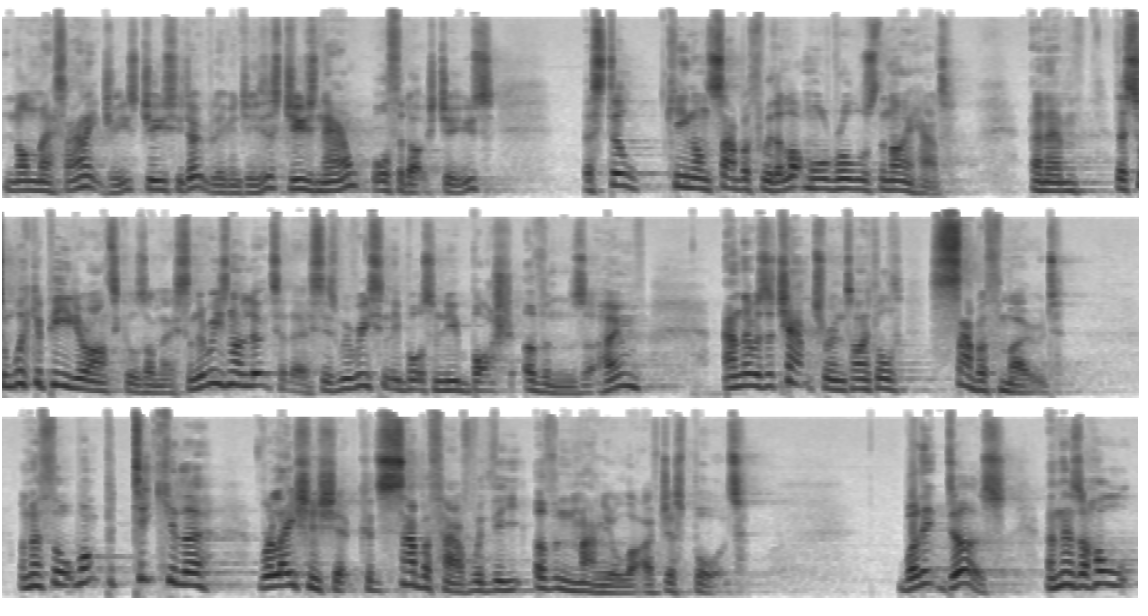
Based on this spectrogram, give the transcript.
non Messianic Jews, Jews who don't believe in Jesus, Jews now, Orthodox Jews, are still keen on Sabbath with a lot more rules than I had. And um, there's some Wikipedia articles on this. And the reason I looked at this is we recently bought some new Bosch ovens at home, and there was a chapter entitled Sabbath Mode. And I thought, what particular relationship could Sabbath have with the oven manual that I've just bought? Well, it does. And there's a whole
